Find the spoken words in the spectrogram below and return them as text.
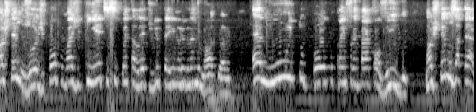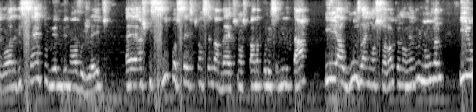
nós temos hoje pouco mais de 550 leitos de UTI no Rio Grande do Norte. Olha. É muito pouco para enfrentar a Covid. Nós temos até agora, de certo mesmo, de novos leitos, é, acho que cinco ou seis estão sendo abertos no Hospital da Polícia Militar e alguns lá em Mossoró, que eu não lembro o número, e o,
